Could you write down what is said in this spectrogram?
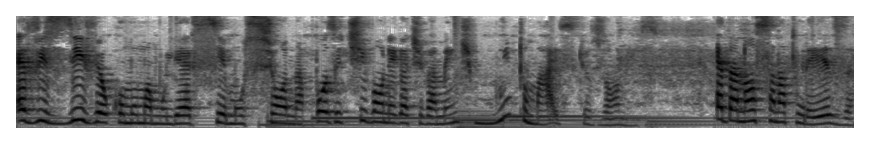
É visível como uma mulher se emociona, positiva ou negativamente, muito mais que os homens. É da nossa natureza,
